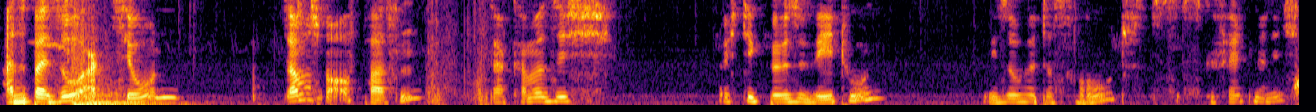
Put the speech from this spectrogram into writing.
Also bei so Aktionen, da muss man aufpassen. Da kann man sich richtig böse wehtun. Wieso wird das rot? Das, das gefällt mir nicht.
